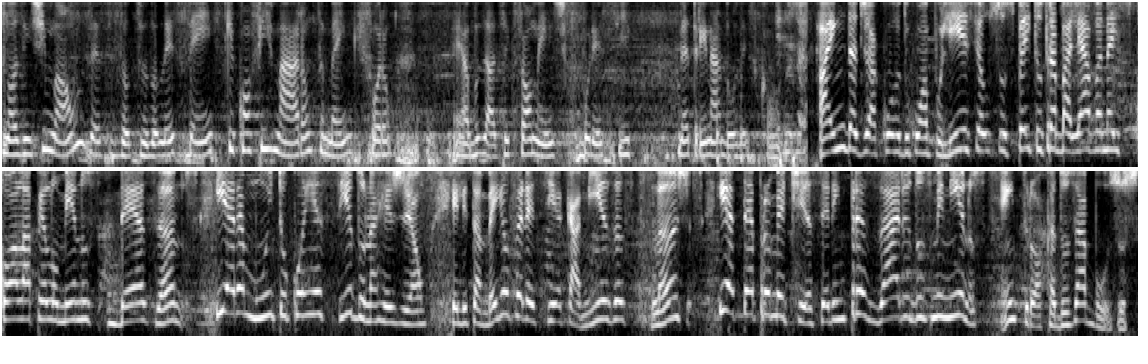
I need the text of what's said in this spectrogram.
Nós intimamos esses outros adolescentes que confirmaram também que foram é, abusados sexualmente por esse né, treinador da escola. Ainda de acordo com a polícia, o suspeito trabalhava na escola há pelo menos 10 anos e era muito conhecido na região. Ele também oferecia camisas, lanches e até prometia ser empresário dos meninos em troca dos abusos.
